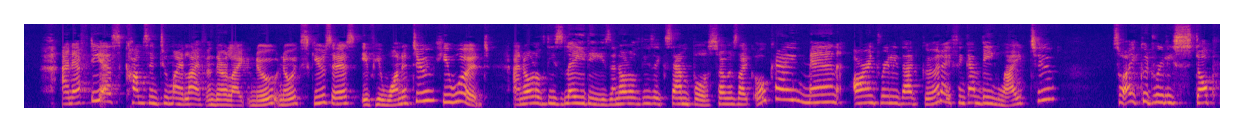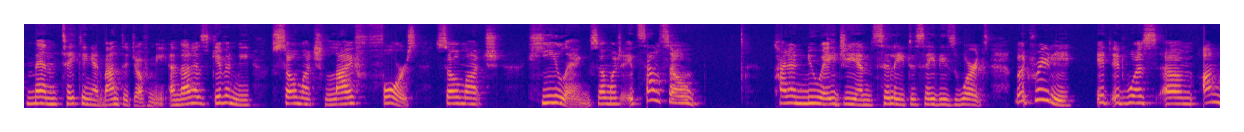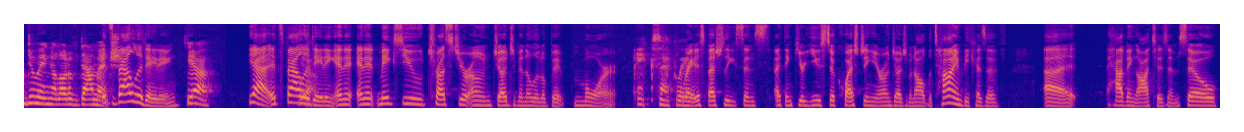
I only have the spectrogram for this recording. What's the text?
And FDS comes into my life and they're like, no, no excuses. If he wanted to, he would. And all of these ladies and all of these examples. So I was like, okay, men aren't really that good. I think I'm being lied to. So I could really stop men taking advantage of me. And that has given me so much life force, so much healing, so much. It sounds so kind of new agey and silly to say these words, but really, it, it was um, undoing a lot of damage. It's validating. yeah. Yeah, it's validating and it and it makes you trust your own judgment a little bit more, Exactly. right? Especially since I think you're used to questioning your own judgment all the time because of uh having autism. So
